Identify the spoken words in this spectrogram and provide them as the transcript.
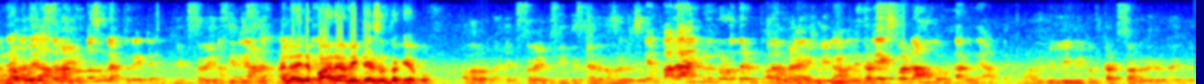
എന്നാ അത് പോലും അത് 100% accurate ആയിരിക്കും. എക്സ്റേയും സി ടി അങ്ങനെയാണ് സ്കാൻ അല്ല അതിന്റെ പാരാമീറ്റേഴ്സ് എന്തൊക്കെയാ അപ്പൊ? അതാ പറഞ്ഞത് എക്സ്റേയും സി ടി സ്കാനും നമ്മൾ എടുക്കും. പല ആംഗിളിലുള്ളത് എടുത്തിട്ട് എക്സ്പെർട്ട് ആണല്ലോ ഉണ്ടാക്കുന്ന ആൾക്ക് വൺ മില്ലിമീറ്റർ കട്ട്സ് ആണ് എടുക്കേണ്ടത്.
